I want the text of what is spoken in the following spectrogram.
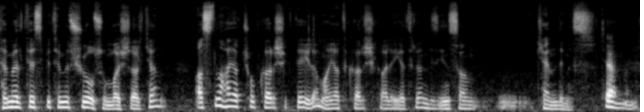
temel tespitimiz şu olsun başlarken. Aslında hayat çok karışık değil ama hayatı karışık hale getiren biz insan kendimiz. Kendimiz.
